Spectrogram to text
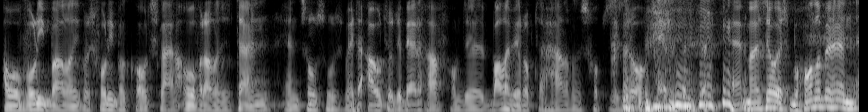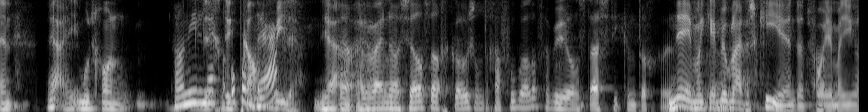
oude volleyballen, ik was volleybalcoach, lagen overal in de tuin. En soms moest ik met de auto de berg af om de ballen weer op te halen. Want dan schopten ze zo. Eh, Maar zo is het begonnen bij hun. En ja, je moet gewoon echt de op een kant berg? bieden. Ja, ja, hebben wij nou zelf dan gekozen om te gaan voetballen? Of hebben jullie ons daar stiekem toch... eh, Nee, maar ik heb je ook laten skiën. Dat voor je, maar je,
